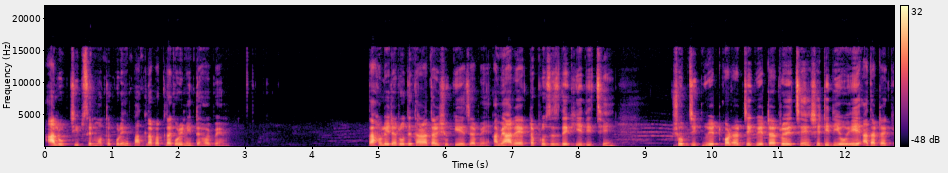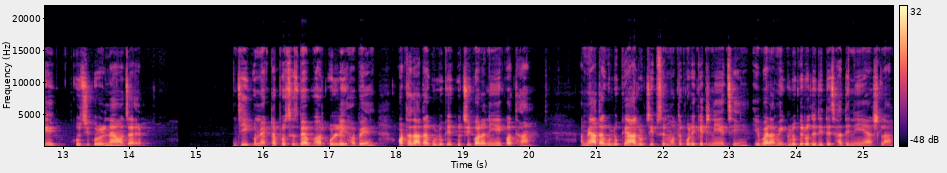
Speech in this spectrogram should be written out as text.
আলুর চিপসের মতো করে পাতলা পাতলা করে নিতে হবে। তাহলে এটা রোদে তাড়াতাড়ি শুকিয়ে যাবে। আমি আরও একটা প্রসেস দেখিয়ে দিচ্ছি। সবজি গ্রেট করার যে গ্রেটার রয়েছে, সেটি দিয়েও এই আদাটাকে কুচি করে নেওয়া যায়। যে কোনো একটা প্রসেস ব্যবহার করলেই হবে, অর্থাৎ আদাগুলোকে কুচি করা নিয়ে কথা। আমি আদাগুলোকে আলুর চিপসের মতো করে কেটে নিয়েছি। এবার আমি এগুলোকে রোদে দিতে ছাদে নিয়ে আসলাম।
